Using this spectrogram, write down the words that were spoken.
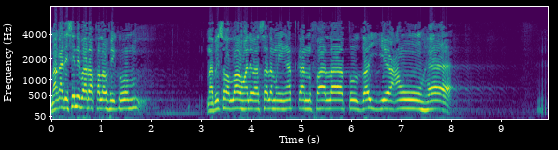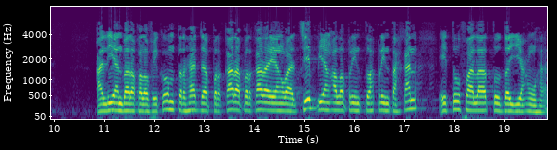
Maka di sini barakallahu fikum Nabi sallallahu alaihi wasallam mengingatkan fala tudayyuha Kalian barakallahu fikum terhadap perkara-perkara yang wajib yang Allah perintah perintahkan itu fala tudayyuha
